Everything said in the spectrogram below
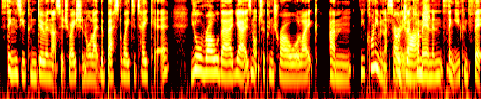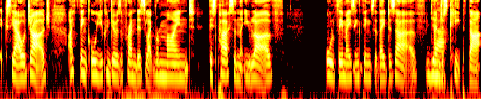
things you can do in that situation, or like the best way to take it, your role there, yeah, is not to control or like, um, you can't even necessarily like come in and think you can fix, yeah, or judge. I think all you can do as a friend is like remind this person that you love all of the amazing things that they deserve Yeah. and just keep that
